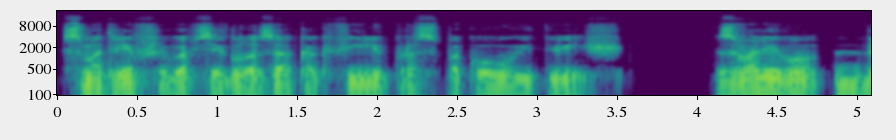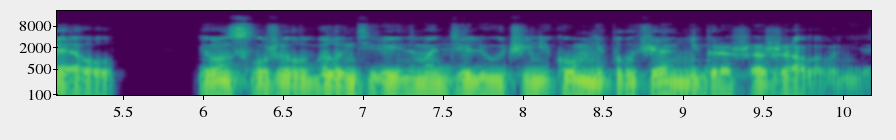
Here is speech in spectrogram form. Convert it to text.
смотревший во все глаза, как Филипп распаковывает вещи. Звали его Белл и он служил в галантерейном отделе учеником, не получая ни гроша жалования.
